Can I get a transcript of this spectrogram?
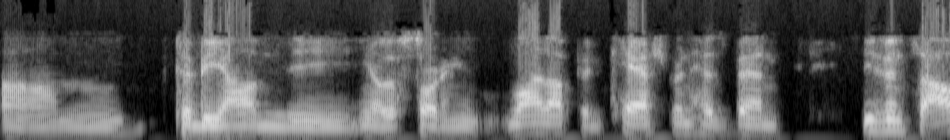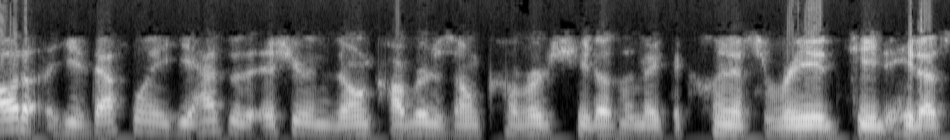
um, to be on the you know the starting lineup. And Cashman has been he's been solid. He's definitely he has the issue in zone coverage. Zone coverage, he doesn't make the cleanest reads. He he does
